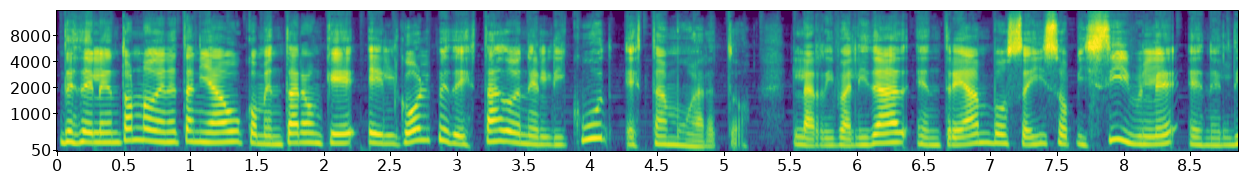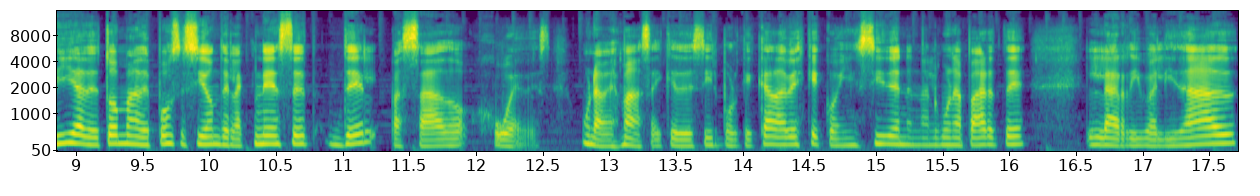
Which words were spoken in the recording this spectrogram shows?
Desde el entorno de Netanyahu comentaron que el golpe de Estado en el Likud está muerto. La rivalidad entre ambos se hizo visible en el día de toma de posesión de la Knesset del pasado jueves. Una vez más, hay que decir, porque cada vez que coinciden en alguna parte, la rivalidad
